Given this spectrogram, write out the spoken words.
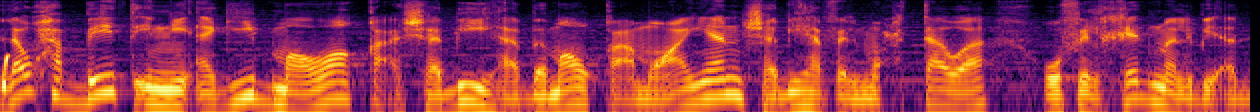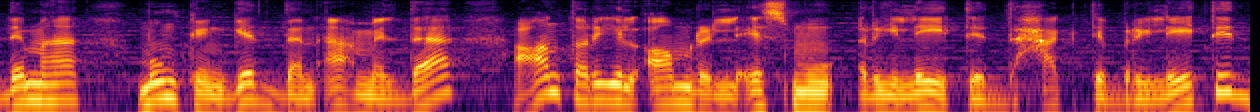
لو حبيت إني أجيب مواقع شبيهة بموقع معين شبيهة في المحتوى وفي الخدمة اللي بيقدمها ممكن جدا أعمل ده عن طريق الأمر اللي اسمه related هكتب related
